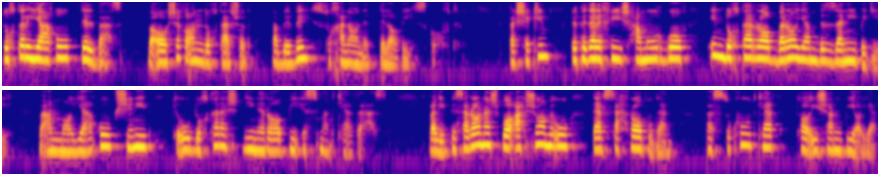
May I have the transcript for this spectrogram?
دختر یعقوب دل بست و عاشق آن دختر شد و به وی سخنان دلاویز گفت. و شکیم به پدر خیش همور گفت این دختر را برایم به زنی بگیر. و اما یعقوب شنید که او دخترش دینه را بی اسمت کرده است. ولی پسرانش با احشام او در صحرا بودند. پس سکوت کرد تا ایشان بیایند.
